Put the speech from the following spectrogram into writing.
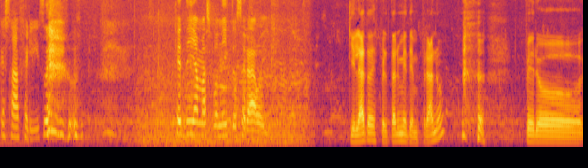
que estaba feliz. ¿Qué día más bonito será hoy? Qué lata despertarme temprano, pero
